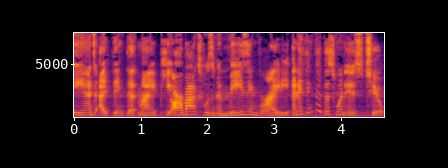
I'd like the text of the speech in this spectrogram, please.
And I think that my PR box was an amazing variety. And I think that this one is too.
